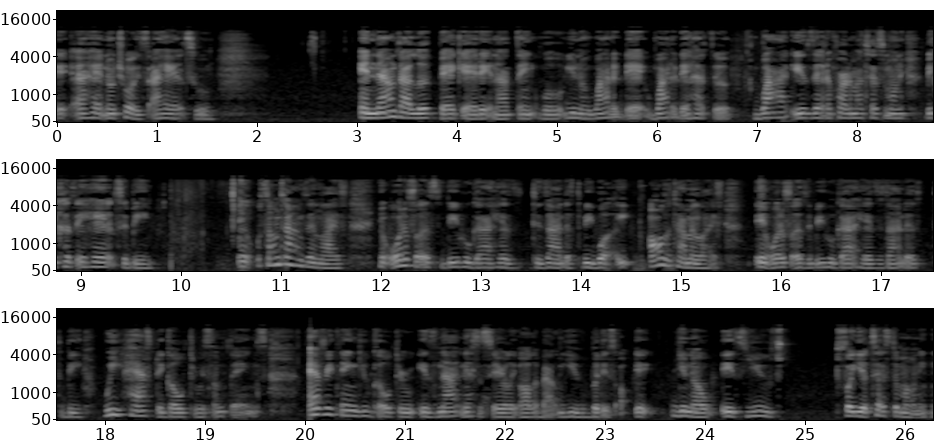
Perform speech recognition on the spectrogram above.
it, I had no choice. I had to. And now that I look back at it and I think, well, you know, why did that, why did that have to, why is that a part of my testimony? Because it had to be sometimes in life, in order for us to be who God has designed us to be, well, all the time in life, in order for us to be who God has designed us to be, we have to go through some things. Everything you go through is not necessarily all about you, but it's it, you know, it's used for your testimony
